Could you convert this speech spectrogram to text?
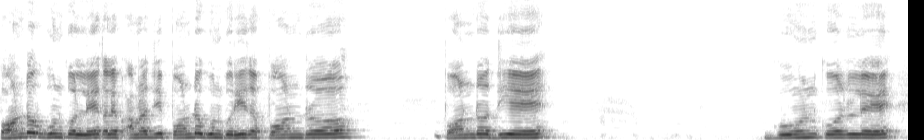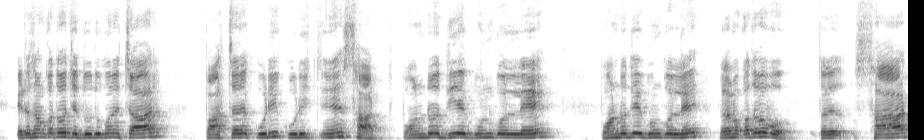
পনেরো গুণ করলে, তাহলে আমরা যদি পনেরো গুণ করি তা পনেরো পনেরো দিয়ে গুণ করলে, এটা তখন কত হচ্ছে? দু দুগুণে চার, পাঁচ চারে কুড়ি কুড়ি ষাট। পনেরো দিয়ে গুণ করলে, পনেরো দিয়ে গুণ করলে, তাহলে আমরা কত পাবো? তাহলে ষাট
